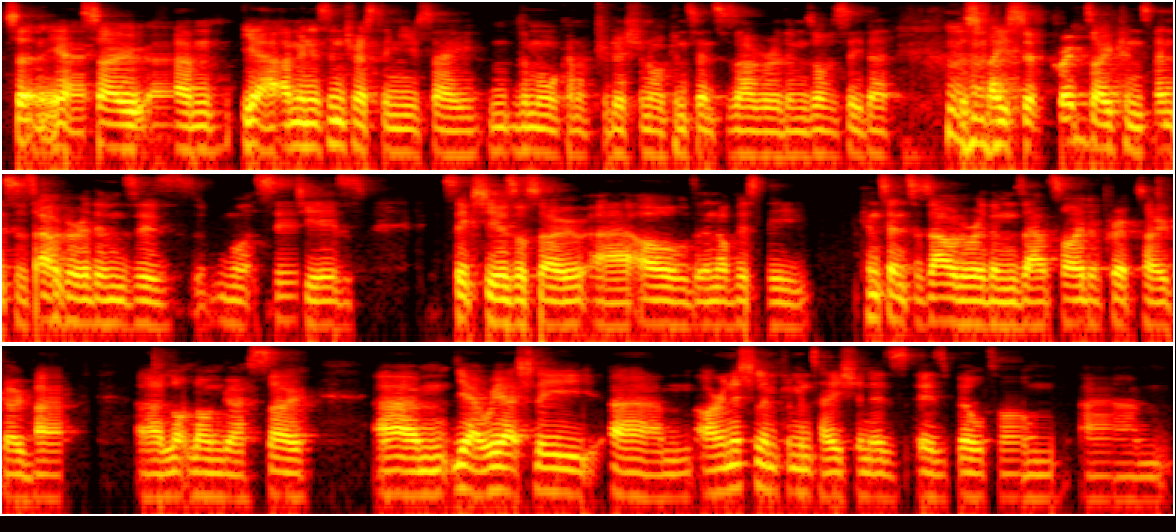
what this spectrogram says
So yeah, so um, yeah, I mean it's interesting you say the more kind of traditional consensus algorithms. Obviously, the the space of crypto consensus algorithms is what six years six years or so uh, old, and obviously consensus algorithms outside of crypto go back a lot longer. So um, yeah, we actually um, our initial implementation is is built on um,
